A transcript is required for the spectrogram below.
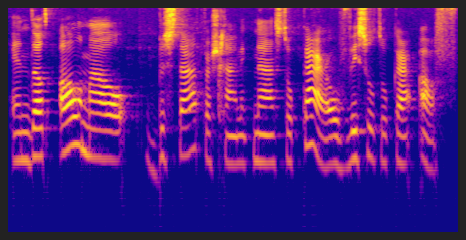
En dat allemaal bestaat waarschijnlijk naast elkaar of wisselt elkaar af.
